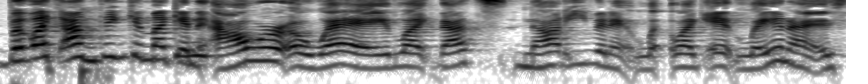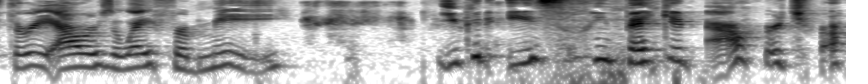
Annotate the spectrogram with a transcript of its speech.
But like I'm thinking like an hour away. Like that's not even Atla- like Atlanta is three hours away from me. You could easily make an hour drive.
